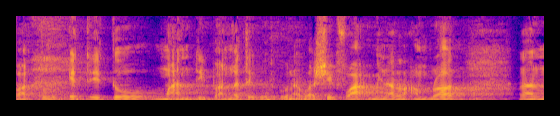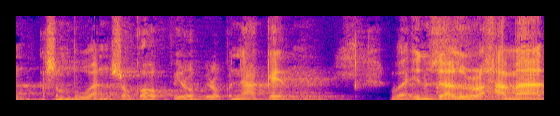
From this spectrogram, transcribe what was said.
waktu itu mandi banget iku guna wasifa minal amrad lan kesembuhan saka pira-pira penyakit. Wa inzalur rahmat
